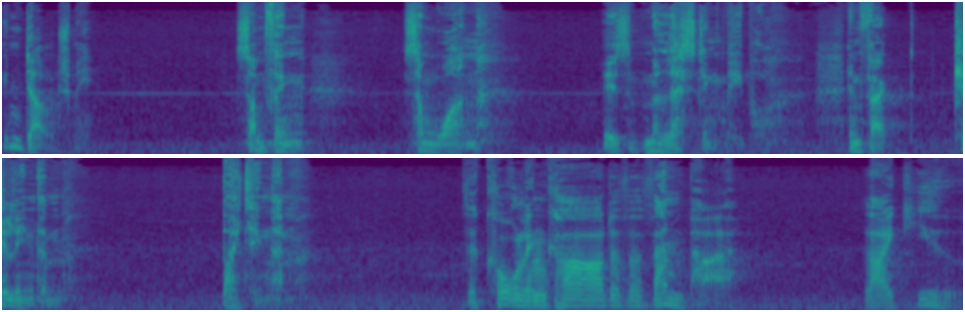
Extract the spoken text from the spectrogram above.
indulge me. Something, someone, is molesting people. In fact, killing them. Biting them. The calling card of a vampire. Like you.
